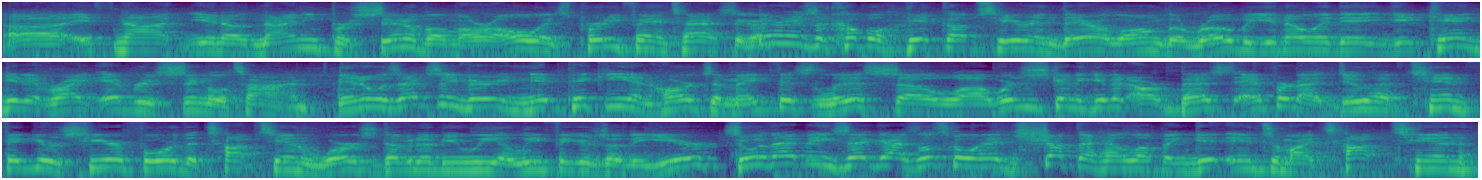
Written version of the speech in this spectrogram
uh, if not, you know, 90% of them are always pretty fantastic. There is a couple hiccups here and there along the road, but you know, it, it, you can't get it right every single time. And it was actually very nitpicky and hard to make this list, so uh, we're just going to give it our best effort. I do have 10 figures here for the top 10 worst WWE Elite Figures of the Year. So with that being said, guys, let's go ahead and shut the hell up and get into my top 10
